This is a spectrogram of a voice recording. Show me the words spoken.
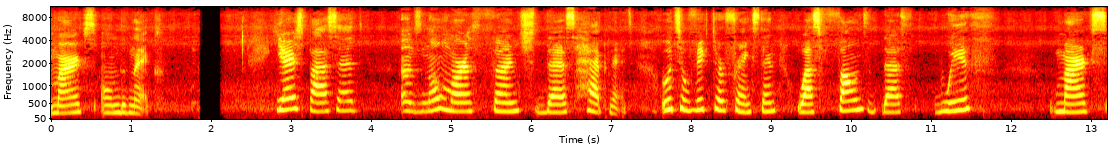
marks on the neck. Years passed and no more such deaths happened until Victor Frankenstein was found dead with marks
